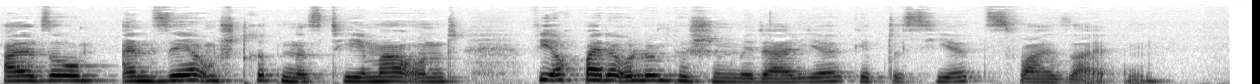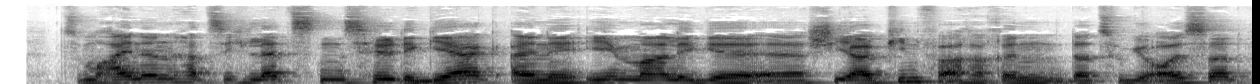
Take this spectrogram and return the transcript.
Also ein sehr umstrittenes Thema und wie auch bei der olympischen Medaille gibt es hier zwei Seiten. Zum einen hat sich letztens Hilde Gerg, eine ehemalige äh, Ski-Alpinfahrerin, dazu geäußert.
